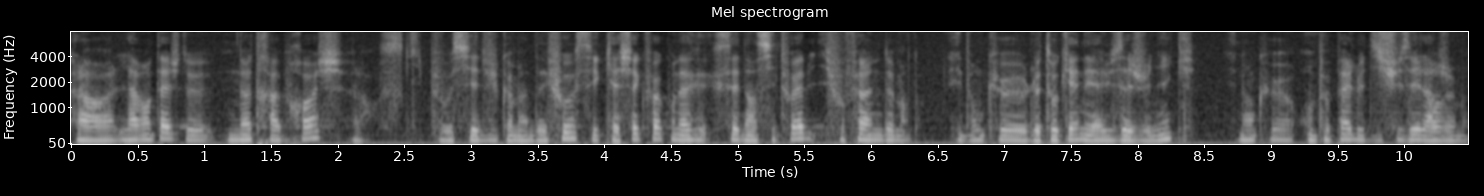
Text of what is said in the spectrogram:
Alors l'avantage de notre approche, ce qui peut aussi être vu comme un défaut, c'est qu'à chaque fois qu'on accède à un site web, il faut faire une demande. Et donc le token est à usage unique, et donc on ne peut pas le diffuser largement.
